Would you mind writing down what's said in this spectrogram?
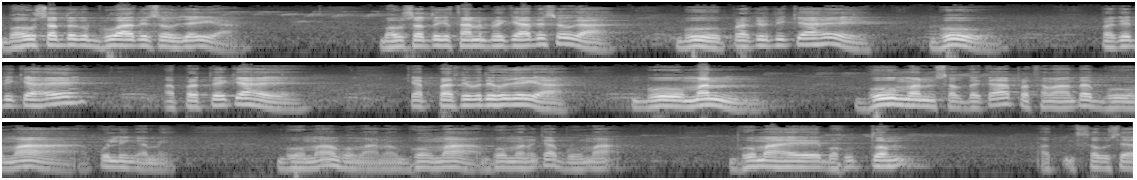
बहु शब्द को भू आदेश हो जाएगा। बहु शब्द के स्थान पर क्या आदेश होगा? भू। प्रकृति क्या है? भू। प्रकृति क्या है? और प्रत्यय क्या है? क्या प्रतिपदी हो जाएगा? भूमन। भूमन शब्द का प्रथमांत भूमा पुल्लिंग में भूमा, भूमानो, भूमा, भूमन का भूमा। भूमा है बहुत्वम सबसे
